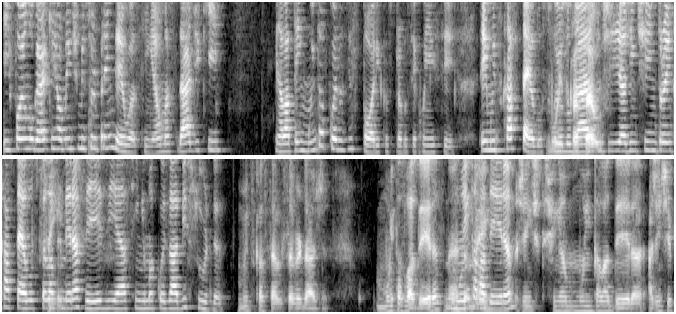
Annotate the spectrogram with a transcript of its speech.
E foi um lugar que realmente me surpreendeu, assim. É uma cidade que ela tem muitas coisas históricas pra você conhecer. Tem muitos castelos. foi Muitos o lugar castelos. onde a gente entrou em castelos pela Sim. primeira vez e é assim uma coisa absurda. Muitos castelos, isso é verdade. Muitas ladeiras, né? Muita também. ladeira. A gente tinha muita ladeira. A gente,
